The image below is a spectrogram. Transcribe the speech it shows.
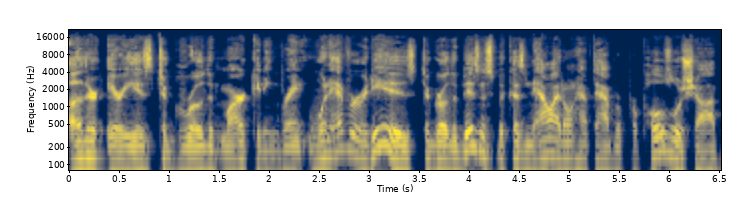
other areas to grow the marketing brand, whatever it is to grow the business, because now I don't have to have a proposal shop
